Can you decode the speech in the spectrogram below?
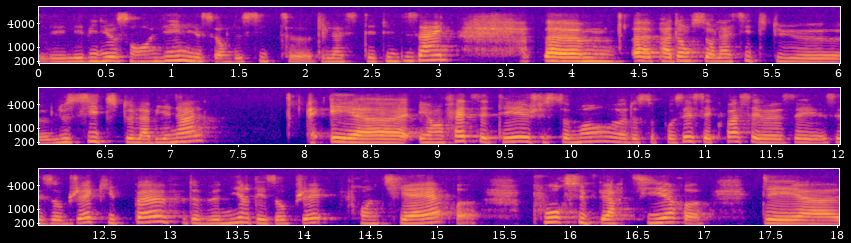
les, les, vidéos sont en ligne sur le site de la Cité du Design, euh, euh, pardon, sur la site du, le site de la Biennale. Et, euh, et, en fait, c'était justement euh, de se poser, c'est quoi ces, ces, ces, objets qui peuvent devenir des objets frontières pour subvertir des, euh,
